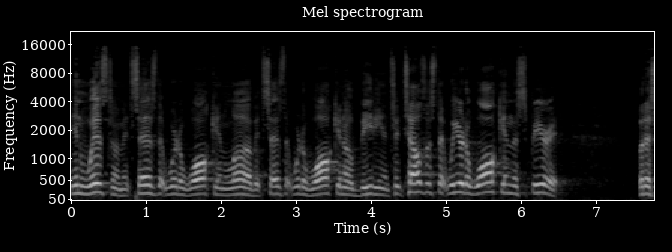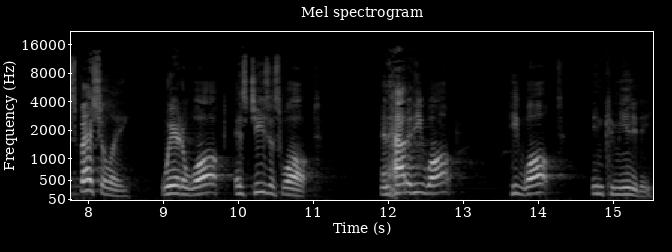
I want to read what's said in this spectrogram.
in wisdom. It says that we're to walk in love. It says that we're to walk in obedience. It tells us that we are to walk in the Spirit. But especially, we are to walk as Jesus walked. And how did he walk? He walked in community.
